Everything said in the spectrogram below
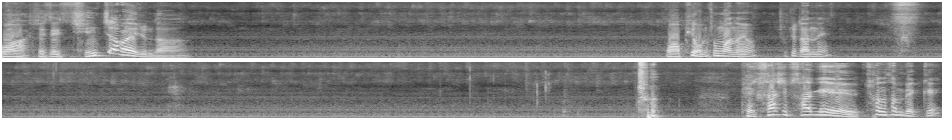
와, 진짜, 진짜 많이 준다. 와, 피 엄청 많아요. 적지도 않네. (144개) (1300개)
